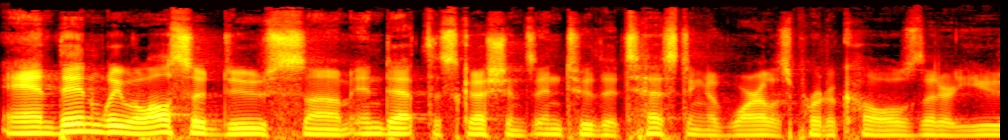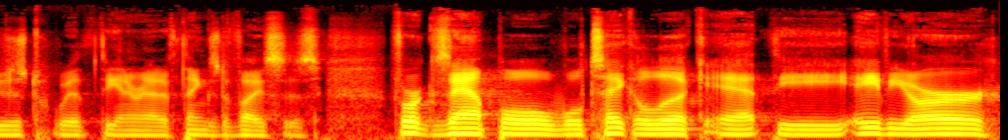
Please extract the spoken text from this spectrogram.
And then we will also do some in depth discussions into the testing of wireless protocols that are used with the Internet of Things devices. For example, we'll take a look at the AVR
